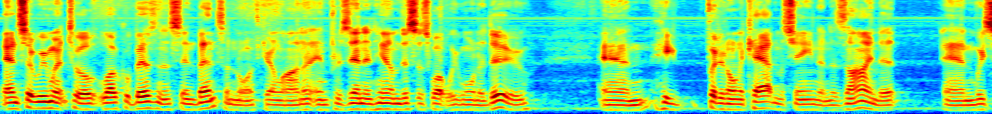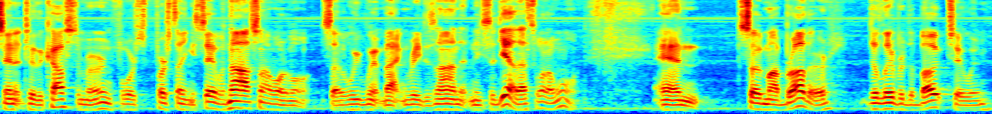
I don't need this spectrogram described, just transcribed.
And so we went to a local business in Benson, North Carolina, and presented him, this is what we want to do. And he put it on a CAD machine and designed it. And we sent it to the customer. And first, first thing he said was, no, that's not what I want. So we went back and redesigned it. And he said, yeah, that's what I want. And so my brother delivered the boat to him.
